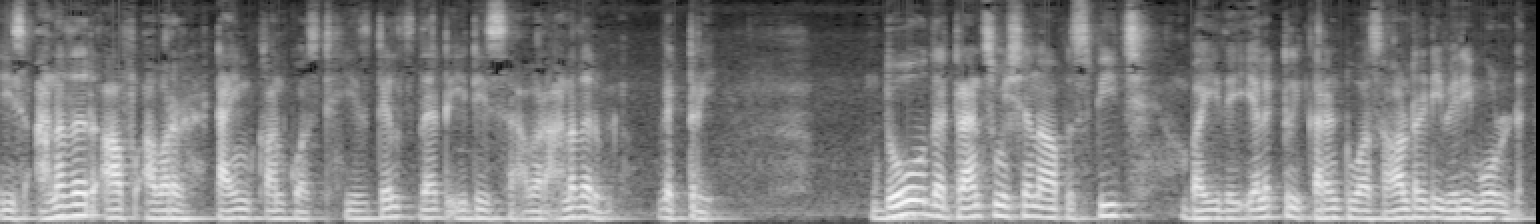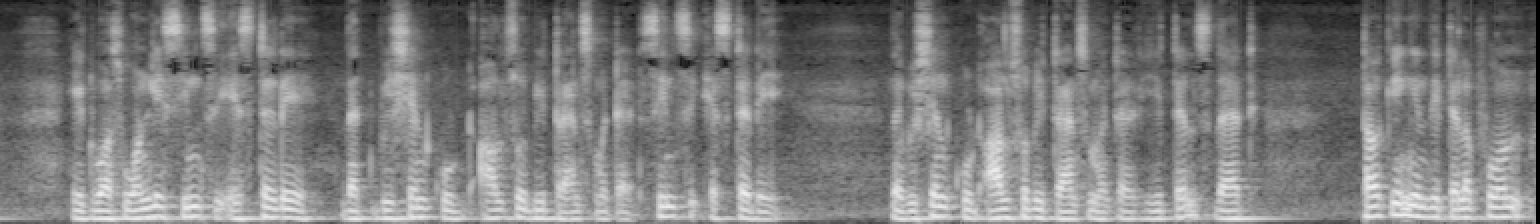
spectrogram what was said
is another of our time conquest. He tells that it is our another victory. Though the transmission of speech by the electric current was already very old it was only since yesterday that vision could also be transmitted. Since yesterday, the vision could also be transmitted. He tells that talking in the telephone,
